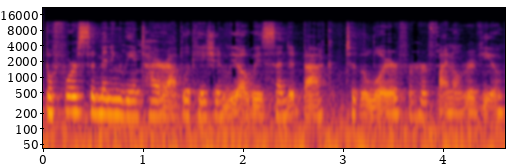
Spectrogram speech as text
before submitting the entire application, we always send it back to the lawyer for her final review.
